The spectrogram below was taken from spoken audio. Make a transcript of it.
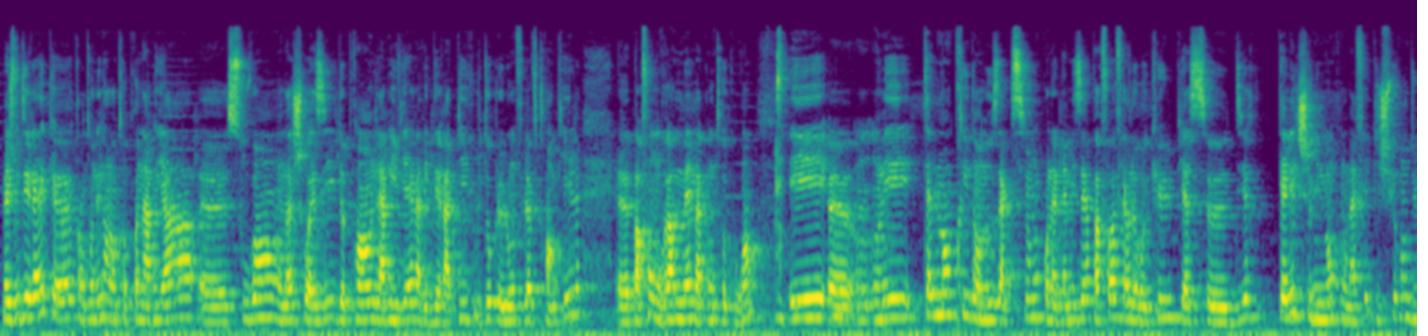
Mais je vous dirais que quand on est dans l'entrepreneuriat, souvent on a choisi de prendre la rivière avec des rapides plutôt que le long fleuve tranquille. Euh, parfois, on rame même à contre-courant. Et euh, on, est tellement pris dans nos actions qu'on a de la misère parfois à faire le recul, puis à se dire quel est le cheminement qu'on a fait, puis je suis rendu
